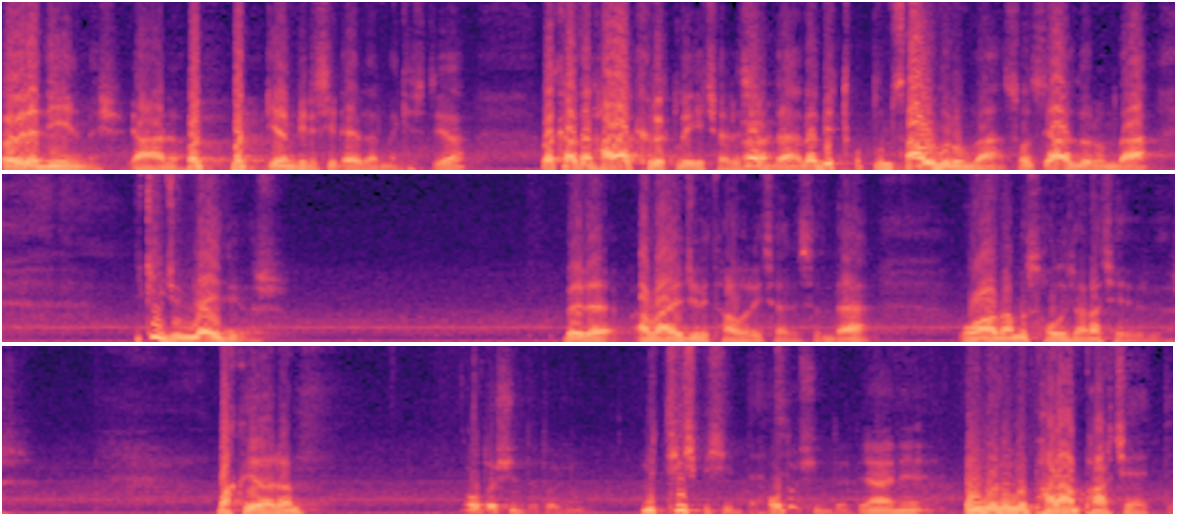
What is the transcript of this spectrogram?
öyle değilmiş. Yani hırt pırt diyen birisiyle evlenmek istiyor. Ve kadın hayal kırıklığı içerisinde ve bir toplumsal durumda, sosyal durumda iki cümle ediyor. Böyle alaycı bir tavır içerisinde o adamı solucana çeviriyor. Bakıyorum O da şiddet hocam. müthiş bir şiddet. O da şiddet. Yani onurunu paramparça etti.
